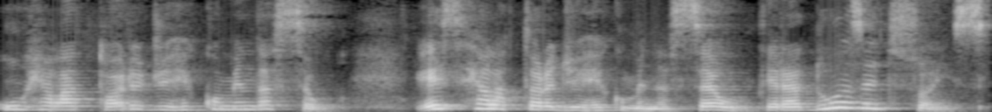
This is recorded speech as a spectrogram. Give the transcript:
um relatório de recomendação. Esse relatório de recomendação terá duas edições:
